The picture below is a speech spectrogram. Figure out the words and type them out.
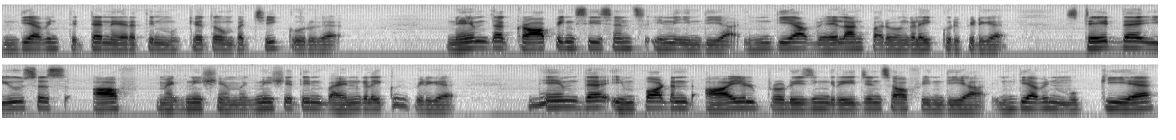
இந்தியாவின் திட்ட நேரத்தின் முக்கியத்துவம் பற்றி கூறுக. Name the cropping seasons in India India வேளாண் பருவங்களை குறிப்பிடுக. State the uses of magnesium மெக்னீஷியத்தின் பயன்களை குறிப்பிடுக. Name the important oil producing regions of India இந்தியாவின் முக்கிய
